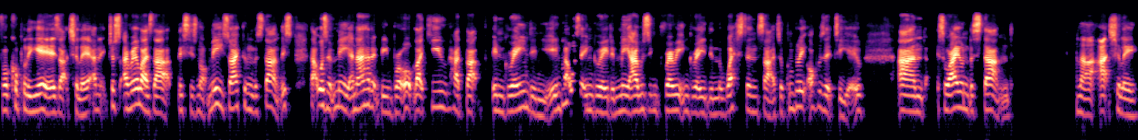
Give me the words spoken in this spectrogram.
for a couple of years actually. And it just I realized that this is not me. So I can understand this that wasn't me. And I hadn't been brought up like you had that ingrained in you. That was ingrained in me. I was in, very ingrained in the Western side, so complete opposite to you. And so I understand that actually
